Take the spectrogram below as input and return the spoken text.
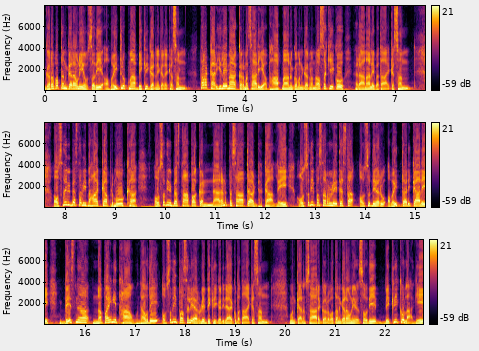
गर्भवतन गराउने औषधि अवैध रूपमा बिक्री गर्ने गरेका छन्। तर कार्यालयमा कर्मचारी अभावमा अनुगमन गर्न नसकिएको राणाले बताएका छन्। औषधि व्यवस्था विभागका प्रमुख औषधि व्यवस्थापक नारायण प्रसाद ढकालले औषधि पसलहरूले त्यस्ता औषधिहरू अवैध तरिकाले बेच्न नपाइने थाहा हुँदाहुँदै औषधि पसलेहरूले बिक्री गरिरहेको बताएका छन्। उनका अनुसार गर्भवतन गराउने औषधि बिक्रीको लागि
